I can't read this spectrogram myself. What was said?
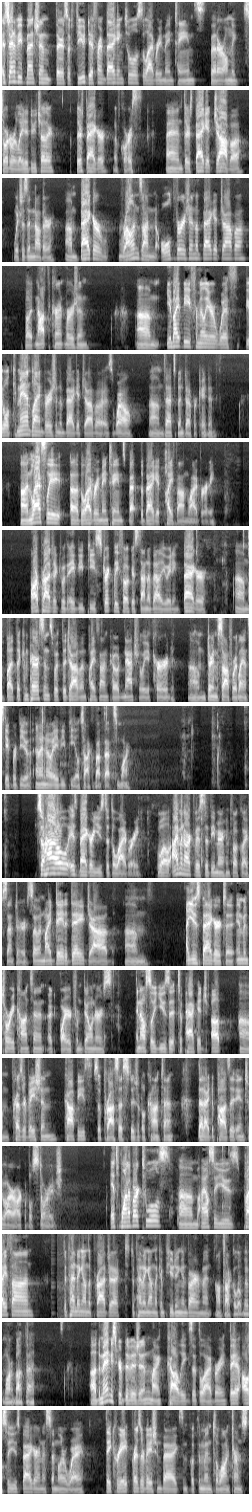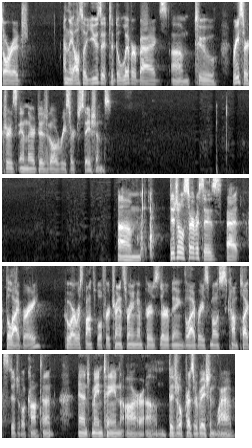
as Genevieve mentioned, there's a few different bagging tools the library maintains that are only sort of related to each other. There's Bagger, of course, and there's BagIt Java, which is another. Um, Bagger runs on an old version of BagIt Java, but not the current version. Um, you might be familiar with the old command line version of BagIt Java as well. Um, that's been deprecated. Uh, and lastly, uh, the library maintains ba- the BagIt Python library. Our project with AVP strictly focused on evaluating Bagger, um, but the comparisons with the Java and Python code naturally occurred um, during the software landscape review, and I know AVP will talk about that some more. So how is Bagger used at the library? Well, I'm an archivist at the American Folklife Center, so in my day-to-day job, um, I use Bagger to inventory content acquired from donors and also use it to package up um, preservation copies, so processed digital content that I deposit into our archival storage. It's one of our tools. Um, I also use Python, depending on the project, depending on the computing environment. I'll talk a little bit more about that. Uh, the manuscript division, my colleagues at the library, they also use Bagger in a similar way. They create preservation bags and put them into long-term storage. And they also use it to deliver bags um, to researchers in their digital research stations. Um, digital services at the library, who are responsible for transferring and preserving the library's most complex digital content, and maintain our um, digital preservation lab.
